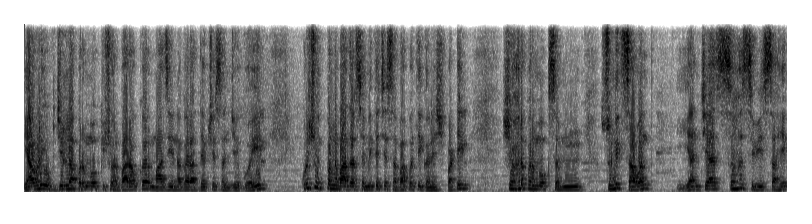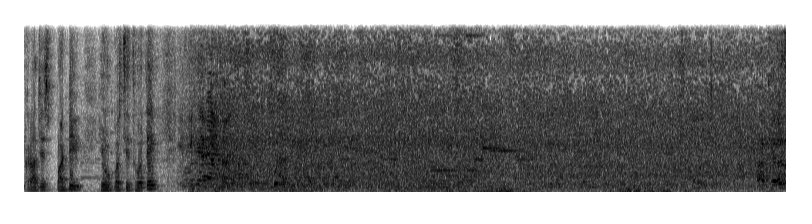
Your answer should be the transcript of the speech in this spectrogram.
यावेळी उपजिल्हा प्रमुख किशोर बारावकर माजी नगराध्यक्ष संजय गोहिल कृषी उत्पन्न बाजार समितीचे सभापती गणेश पाटील शहर प्रमुख सुमित सावंत यांच्या सहसिवी सहाय्यक राजेश पाटील हे उपस्थित होते. खरंच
